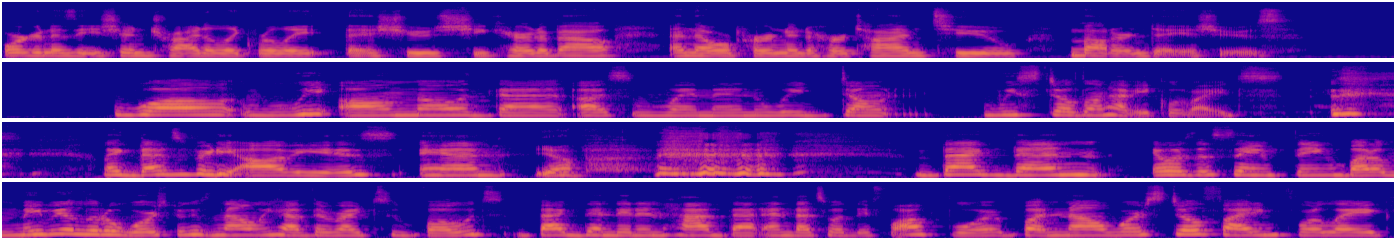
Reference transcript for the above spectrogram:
organization try to like relate the issues she cared about and that were pertinent to her time to modern day issues? Well, we all know that us women, we don't, we still don't have equal rights. like, that's pretty obvious. And, yep. back then, it was the same thing, but maybe a little worse because now we have the right to vote. Back then, they didn't have that, and that's what they fought for. But now we're still fighting for, like,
